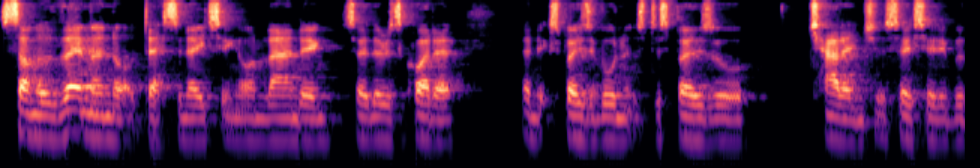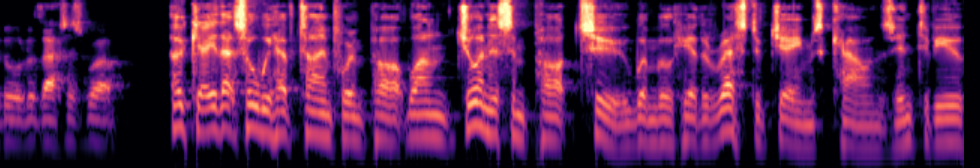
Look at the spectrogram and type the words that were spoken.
Some of them are not detonating on landing, so there is quite a an explosive ordnance disposal challenge associated with all of that as well. Okay, that's all we have time for in part one. Join us in part two when we'll hear the rest of James Cowan's interview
